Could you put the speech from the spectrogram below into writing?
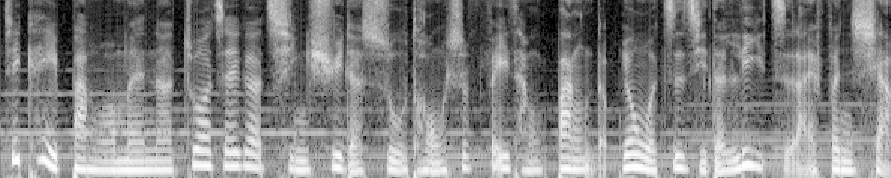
既可以帮我们呢做这个情绪的疏通，是非常棒的。用我自己的例子来分享，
